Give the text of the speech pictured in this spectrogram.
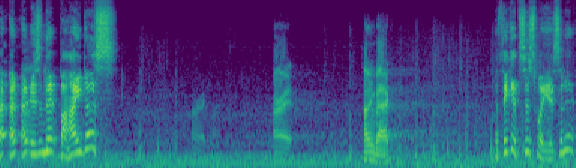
I, I, isn't it behind us? All right, fine. All right, coming back. I think it's this way, isn't it?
